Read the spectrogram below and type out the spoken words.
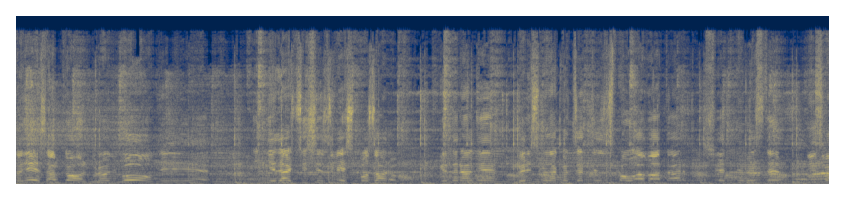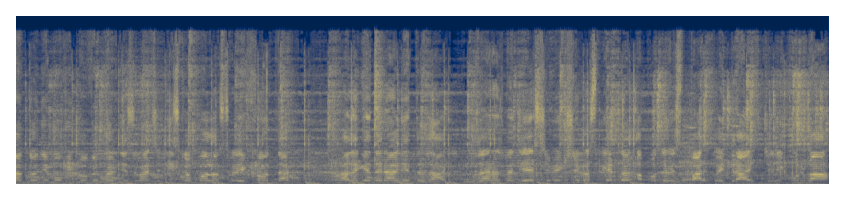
to nie jest alkohol, broń Bóg, nie, nie, nie. Nie, nie dajcie się zwieść pozorom. Generalnie byliśmy na koncercie zespołu Avatar, świetny występ. Nic wam to nie mówi, bo wy pewnie słuchacie disco polo w swoich Hondach. Ale generalnie to tak, zaraz będzie jeszcze większy rozpierdol, a potem jest Parkway Drive, czyli kurwa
